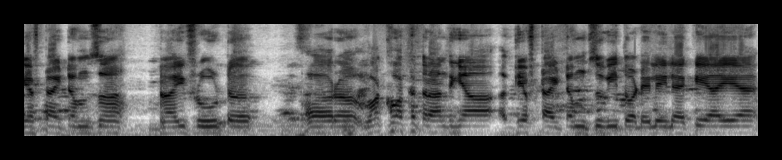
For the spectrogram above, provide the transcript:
ਗਿਫਟ ਆਈਟਮਸ ਡਰਾਈ ਫਰੂਟ ਔਰ ਵੱਖ-ਵੱਖ ਤਰ੍ਹਾਂ ਦੀਆਂ ਗਿਫਟ ਆਈਟਮਸ ਵੀ ਤੁਹਾਡੇ ਲਈ ਲੈ ਕੇ ਆਏ ਹੈ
